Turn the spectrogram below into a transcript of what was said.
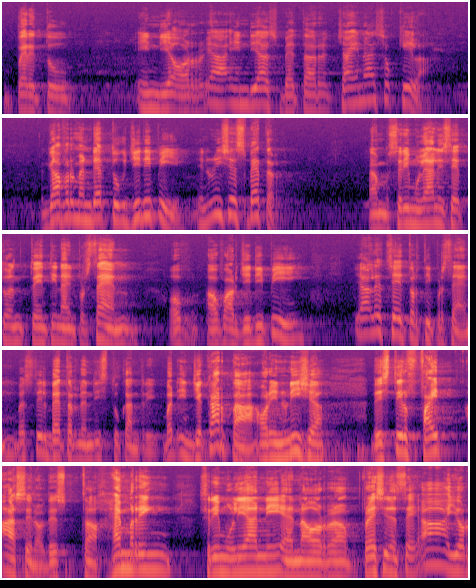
Compared to India or, yeah, is better. China is okay lah. Government debt to GDP, Indonesia is better. Um, Sri Mulyani said 29% of, of our GDP yeah, let's say 30%, but still better than these two countries. But in Jakarta or Indonesia, they still fight us, you know, they're hammering Sri Mulyani and our uh, president say, ah, your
